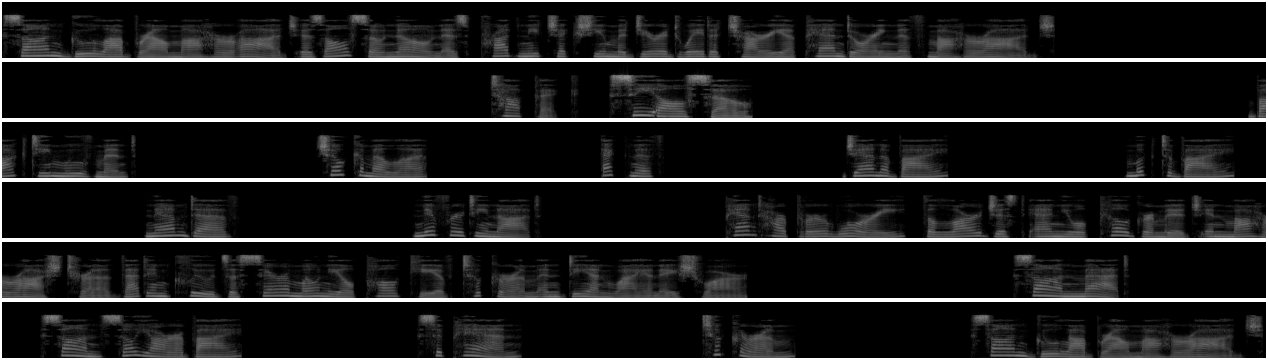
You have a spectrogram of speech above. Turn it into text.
Sant Gulabrao Maharaj is also known as Pradnichakshu Madhuradwaitacharya Pandurangnath Maharaj. See also Bhakti movement Chockamela Eknath Janabai. Muktabai. Namdev. Nivritinath Pandharpur Wari, the largest annual pilgrimage in Maharashtra that includes a ceremonial palki of Tukaram and Dnyaneshwar. Sant Mat. Sant Soyarabai. Sopan Tukaram Sant Gulabrao Maharaj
